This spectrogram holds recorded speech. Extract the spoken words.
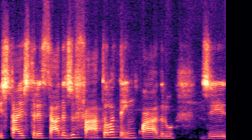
está estressada, de fato ela tem um quadro de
